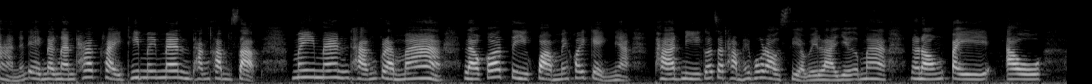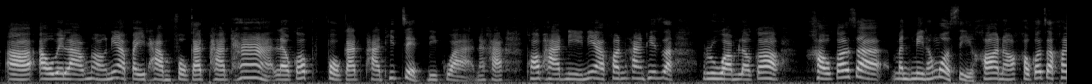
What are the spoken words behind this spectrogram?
อ่านนั่นเองดังนั้น ถ้าใครที่ไม่แม่นทั้งคำศัพท์ ไม่แม่นทั้งกราฟมาแล้วก็ตีความไม่ค่อยเก่งเนี่ยพาร์ทนี้ก็จะทำให้พวกเราเสียเวลาเยอะมากน้องๆไปเอาเอาเวลาน้องเนี่ยไปทำโฟกัสพาร์ท 5 แล้วก็โฟกัสพาร์ทที่ 7 ดีกว่านะคะ เพราะพาร์ทนี้เนี่ยค่อนข้างที่จะรวมแล้วก็ เขาก็จะมันมีทั้งหมด 4 ข้อเนาะเขาก็จะค่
